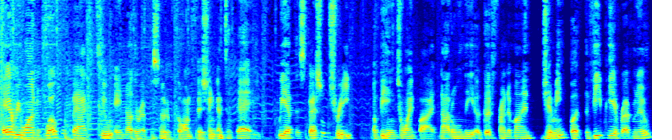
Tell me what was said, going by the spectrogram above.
Hey everyone, welcome back to another episode of Gone Fishing. And today we have the special treat of being joined by not only a good friend of mine, Jimmy, but the VP of Revenue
